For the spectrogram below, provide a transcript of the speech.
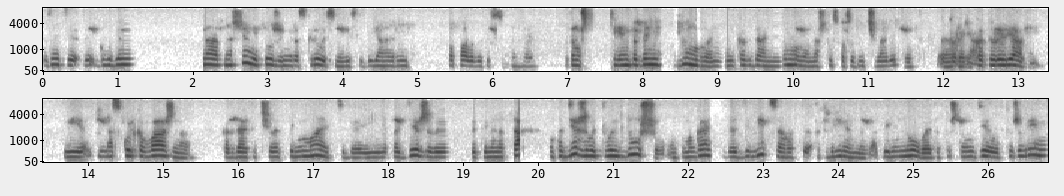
знаете, глубина отношений тоже не раскрылась мне, если бы я, наверное, попала в эту ситуацию. Потому что я никогда не думала, никогда не думала, на что способен человек, вот, который, э, рядом. который рядом. И насколько важно, когда этот человек понимает тебя и поддерживает именно так, он поддерживает твою душу, он помогает тебе отделиться вот от временного, от временного. Это то, что он делает. В то же время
